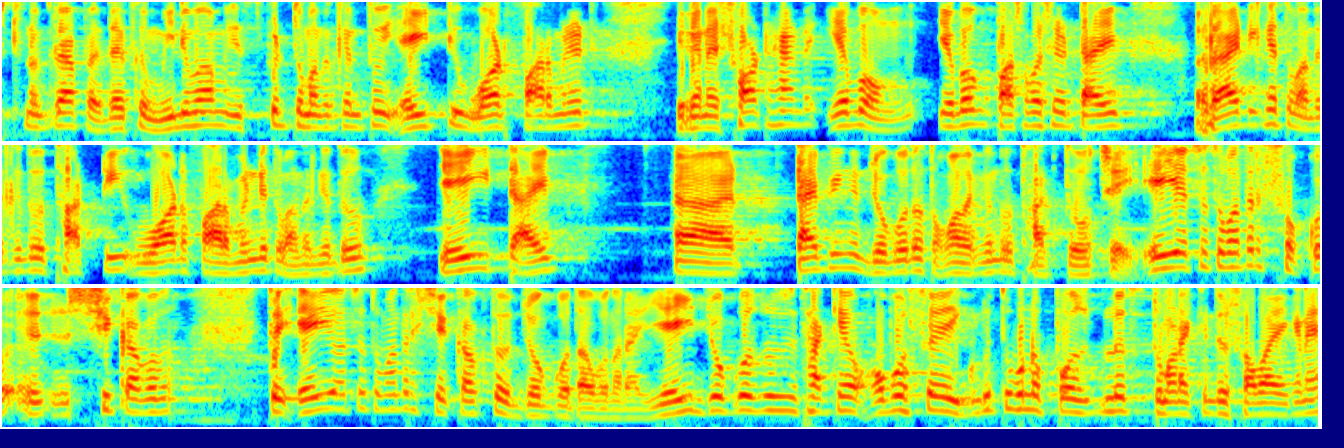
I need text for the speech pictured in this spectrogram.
স্টেনোগ্রাফে দেখো মিনিমাম স্পিড তোমাদের কিন্তু এইটটি ওয়ার্ড পার মিনিট এখানে শর্ট হ্যান্ড এবং এবং পাশাপাশি টাইপ রাইটিংয়ে তোমাদের কিন্তু থার্টি ওয়ার্ড পার মিনিট তোমাদের কিন্তু এই টাইপ টাইপিং এর যোগ্যতা তোমাদের কিন্তু থাকতে হচ্ছে। এই হচ্ছে তোমাদের শিক্ষাগত তো এই হচ্ছে তোমাদের শিক্ষাগত যোগ্যতা বন্ধুরা। এই যোগ্য যদি থাকে, অবশ্যই এই গুরুত্বপূর্ণ পোস্টগুলোতে তোমরা কিন্তু সবাই এখানে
